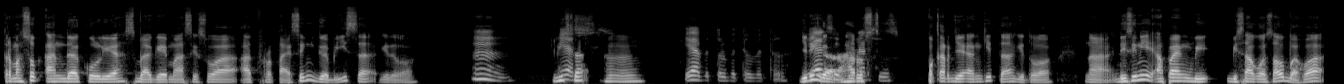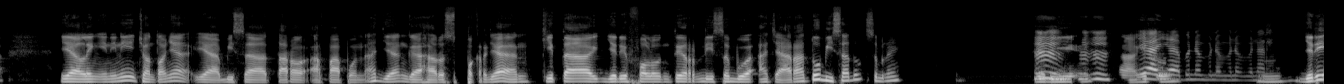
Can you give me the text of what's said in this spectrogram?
Termasuk Anda kuliah sebagai mahasiswa advertising juga bisa gitu loh. Hmm. Bisa. Yes. heeh. Ya betul betul betul. Jadi ya nggak benar harus sih. pekerjaan kita gitu loh. Nah, di sini apa yang bi- bisa aku tahu bahwa ya LinkedIn ini contohnya ya bisa taruh apa pun aja, nggak harus pekerjaan. Kita jadi volunteer di sebuah acara tuh bisa tuh sebenarnya. Jadi, hmm, hmm. nah Iya gitu. iya benar benar benar benar. Hmm, Jadi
